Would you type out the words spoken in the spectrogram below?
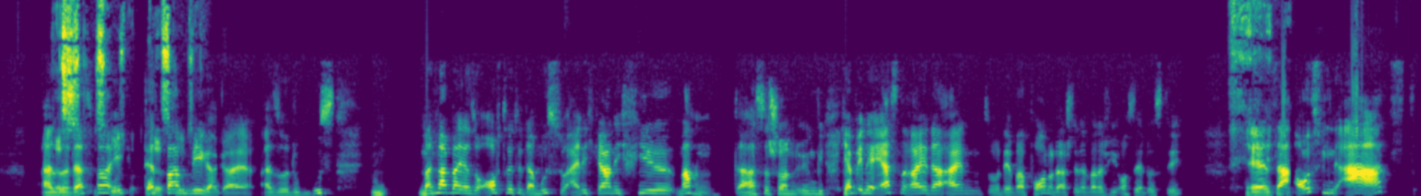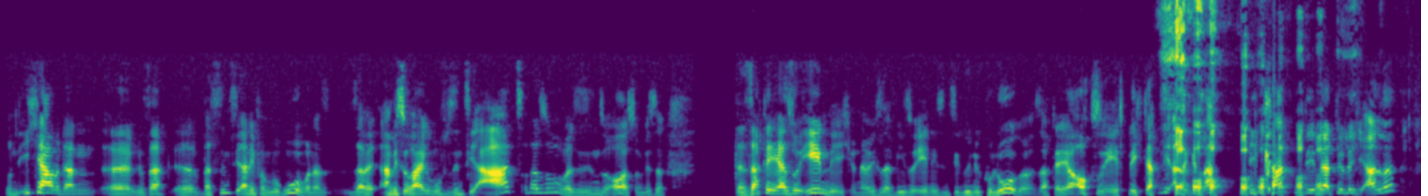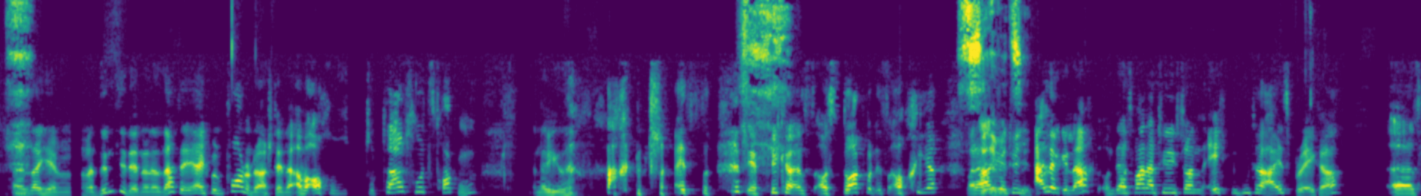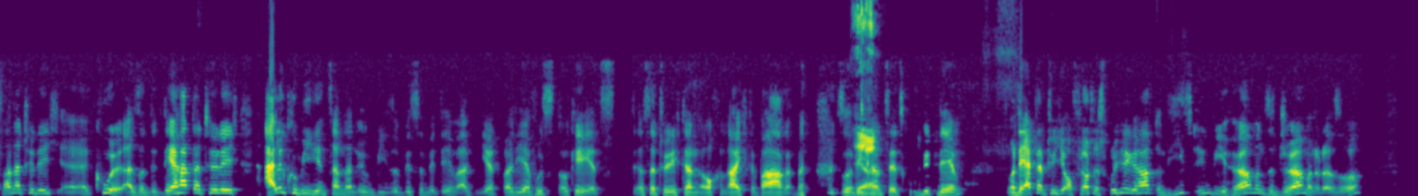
Also das, das war echt, das, das war mega ja. geil. Also du musst, du, manchmal hat man ja so Auftritte, da musst du eigentlich gar nicht viel machen. Da hast du schon irgendwie. Ich habe in der ersten Reihe da einen, so der war Pornodarsteller, war natürlich auch sehr lustig. Er sah aus wie ein Arzt und ich habe dann äh, gesagt, äh, was sind Sie eigentlich vom Beruf? Und dann habe ich so reingerufen, sind Sie Arzt oder so? Weil Sie sehen so aus, so ein bisschen. Da sagt er ja so ähnlich. Und dann habe ich gesagt, wie so ähnlich? Sind Sie Gynäkologe? Sagt er ja auch so ähnlich. Da haben die alle gelacht. Die kannten den natürlich alle. Dann sage ich, ja, was sind Sie denn? Und dann sagt er, ja, ich bin Pornodarsteller. Aber auch total furztrocken. Und dann habe ich gesagt, ach du Scheiße, der Ficker ist aus Dortmund ist auch hier. Und da haben die natürlich alle gelacht. Und das war natürlich schon echt ein guter Icebreaker. Äh, es war natürlich äh, cool. Also der hat natürlich, alle Comedians haben dann irgendwie so ein bisschen mit dem agiert, weil die ja wussten, okay, jetzt, der ist natürlich dann auch leichte Ware. Ne? So, den ja. kannst du jetzt gut mitnehmen. Und der hat natürlich auch flotte Sprüche gehabt und hieß irgendwie Herman the German oder so.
